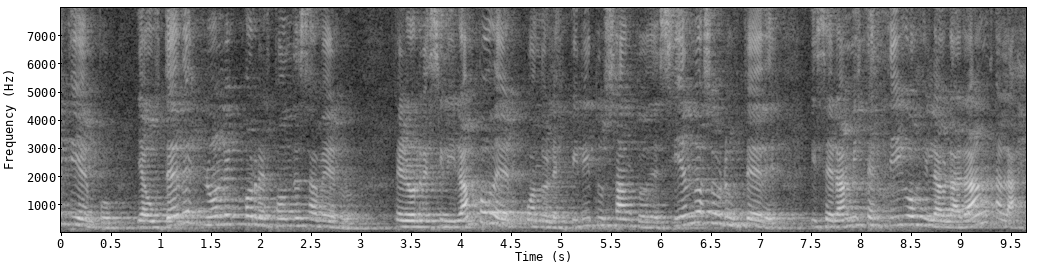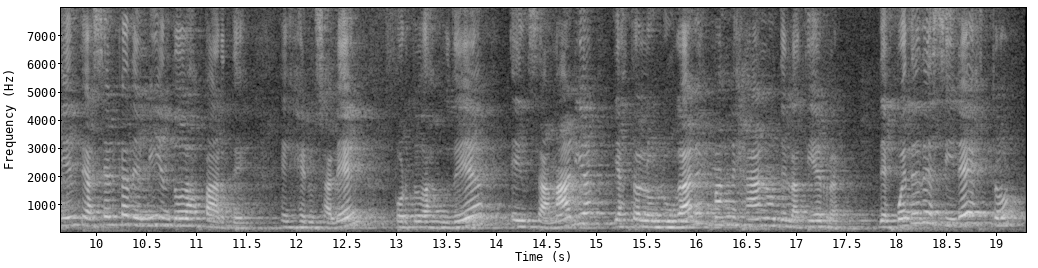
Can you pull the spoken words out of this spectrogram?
y tiempos, y a ustedes no les corresponde saberlo, pero recibirán poder cuando el Espíritu Santo descienda sobre ustedes y serán mis testigos y le hablarán a la gente acerca de mí en todas partes, en Jerusalén, por toda Judea, en Samaria y hasta los lugares más lejanos de la tierra. Después de decir esto,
